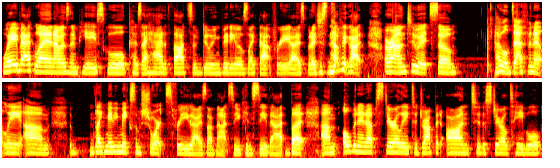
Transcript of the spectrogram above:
way back when I was in PA school because I had thoughts of doing videos like that for you guys, but I just never got around to it. So I will definitely um, like maybe make some shorts for you guys on that so you can see that. But um, open it up sterilely to drop it on to the sterile table.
